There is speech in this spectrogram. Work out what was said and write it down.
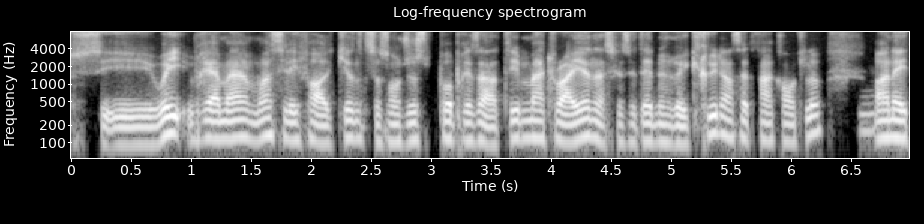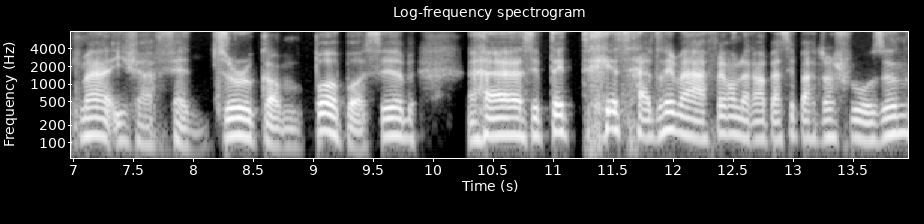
c'est oui, vraiment. Moi, c'est les Falcons qui se sont juste pas présentés. Matt Ryan, est-ce que c'était une recrue dans cette rencontre-là? Mm. Honnêtement, il a fait dur comme pas possible. Euh, c'est peut-être triste à dire, mais à la fin, on l'a remplacé par Josh Rosen.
